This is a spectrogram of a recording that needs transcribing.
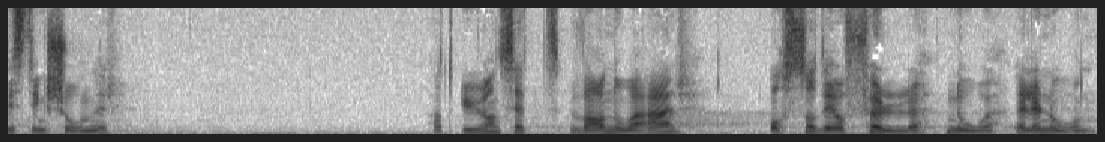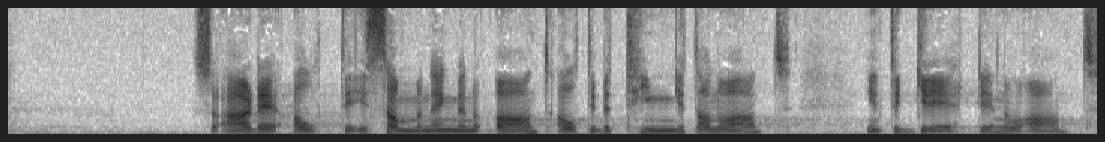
distinksjoner. At uansett hva noe er, også det å følge noe eller noen, så er det alltid i sammenheng med noe annet, alltid betinget av noe annet, integrert i noe annet.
